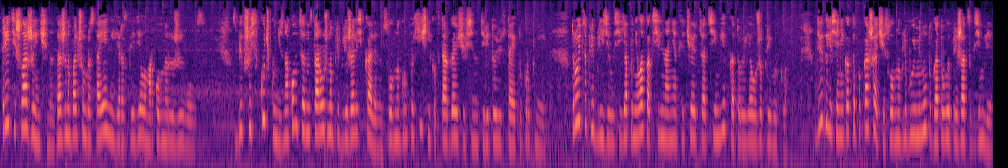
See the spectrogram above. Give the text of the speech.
Третий шла женщина. Даже на большом расстоянии я разглядела морковно-рыжие волосы. Сбившись в кучку, незнакомцы осторожно приближались к Калинам, словно группа хищников, вторгающихся на территорию стаи покрупнее. Троица приблизилась, и я поняла, как сильно они отличаются от семьи, к которой я уже привыкла. Двигались они как-то по-кошачьи, словно в любую минуту готовые прижаться к земле.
